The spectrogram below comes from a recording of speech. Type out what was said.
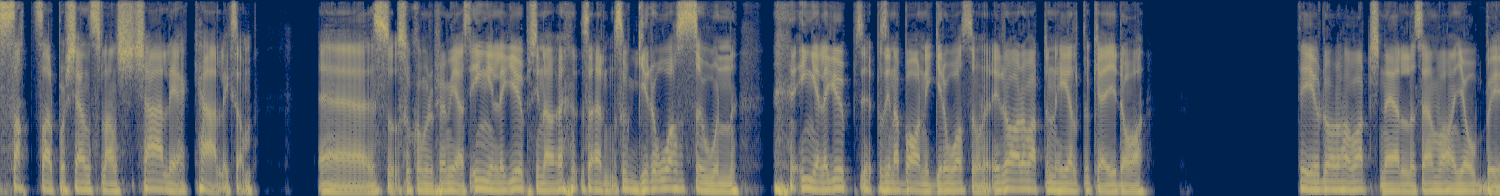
satsar på känslans kärlek här, liksom, eh, så, så kommer du premieras. Ingen lägger upp sina så, här, så gråzon. Ingen lägger upp på sina barn i gråzonen. Idag har det varit en helt okej okay dag. Theodor har varit snäll och sen var han jobbig.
